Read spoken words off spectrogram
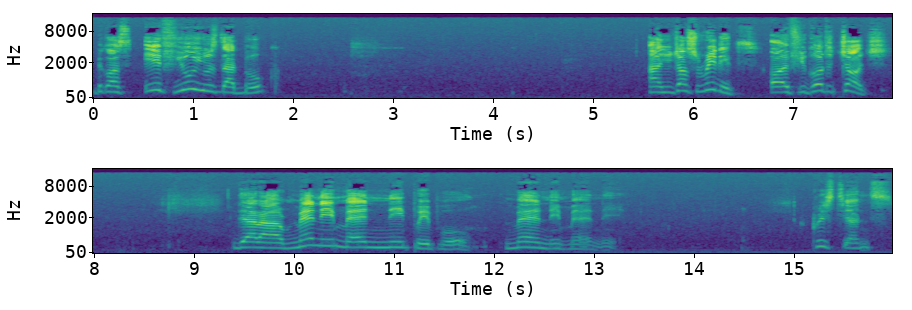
Because if you use that book and you just read it, or if you go to church, there are many, many people, many, many Christians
